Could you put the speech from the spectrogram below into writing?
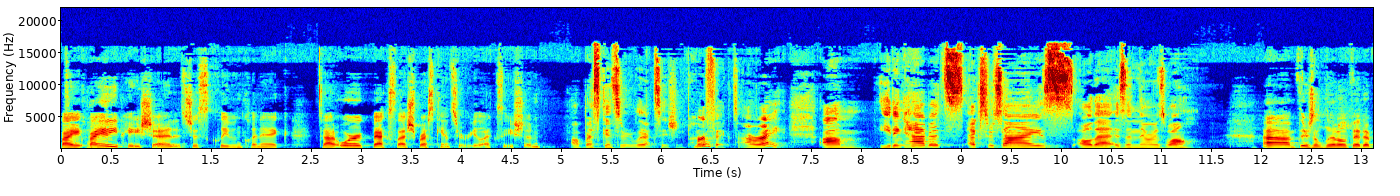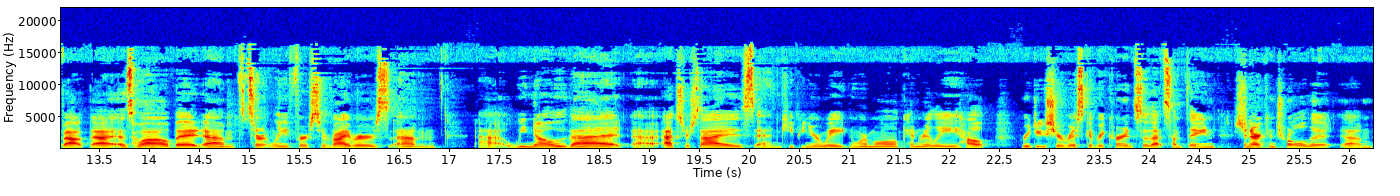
by, by any patient. It's just clevelandclinic.org backslash breast cancer relaxation. Oh, breast cancer relaxation. Perfect. All right. Um, eating habits, exercise, all that is in there as well. Um, there's a little bit about that as well, but um, certainly for survivors, um, uh, we know that uh, exercise and keeping your weight normal can really help reduce your risk of recurrence. So that's something in our control that um,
